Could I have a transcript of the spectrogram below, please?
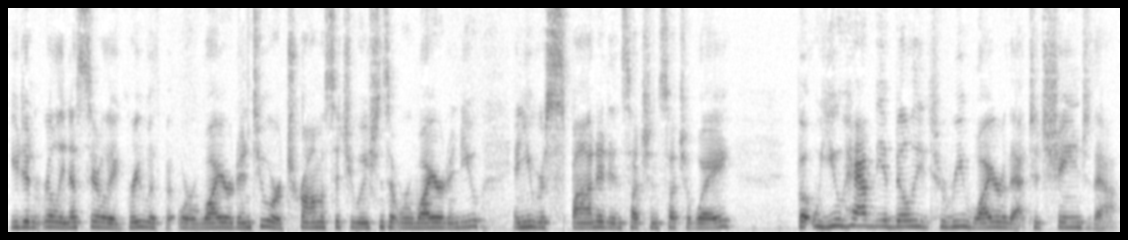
you didn't really necessarily agree with but were wired into or trauma situations that were wired into you and you responded in such and such a way. But you have the ability to rewire that to change that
